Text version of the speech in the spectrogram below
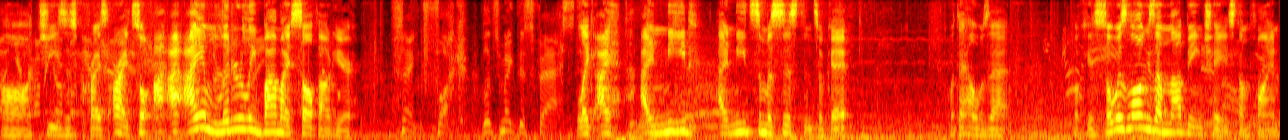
Oh, Jesus Christ. Alright, so I, I am literally by myself out here. Thank fuck. Let's make this fast. Like I I need I need some assistance, okay? What the hell was that? Okay, so as long as I'm not being chased, I'm fine.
